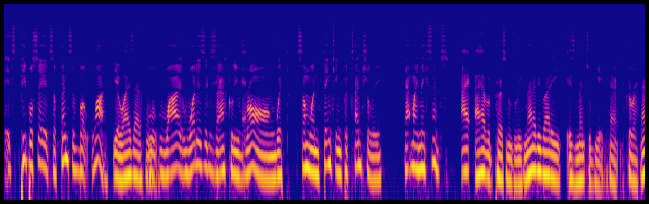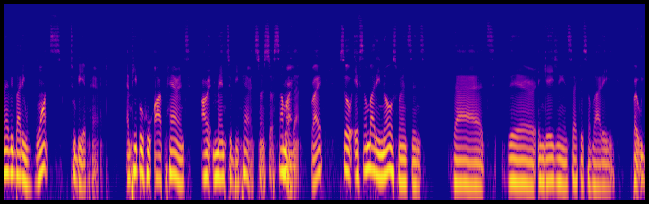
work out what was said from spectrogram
It's people say it's offensive, but why? Yeah, why is that offensive? Why? What is exactly wrong with someone thinking potentially that might make sense? I, I have a personal belief. Not everybody is meant to be a parent. Correct. Not everybody wants to be a parent. And people who are parents aren't meant to be parents. So, so some Right. of them, right? So if somebody knows, for instance, that they're engaging in sex with somebody, but we,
